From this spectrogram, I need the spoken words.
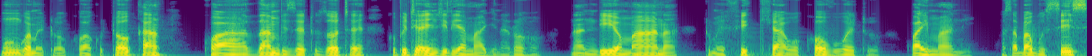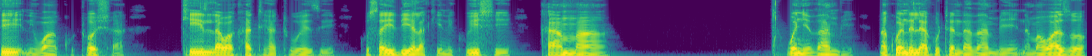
Mungu ametuokoa kutoka kwa dhambi zetu zote kupitia injili ya maji na roho na ndiyo maana tumefika wokovu wetu kwa imani. Kwa sababu sisi ni wa kutosha kila wakati hatuwezi kusaidia lakini kuishi kama wenye dhambi na kuendelea kutenda dhambi na mawazo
